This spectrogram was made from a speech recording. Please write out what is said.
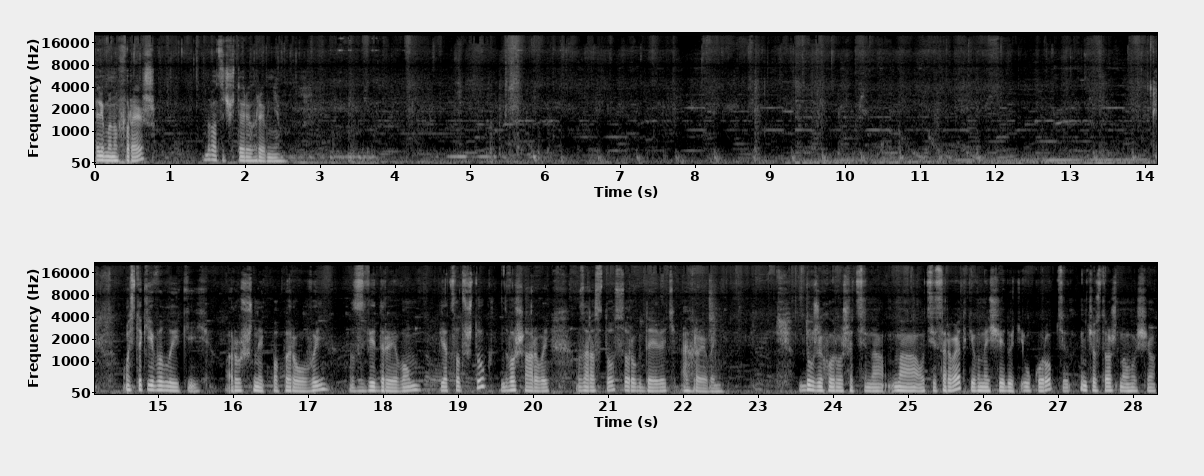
Fresh 24 гривні. Ось такий великий рушник паперовий з відривом 500 штук, двошаровий, зараз 149 гривень. Дуже хороша ціна на оці серветки, вони ще йдуть і у коробці. Нічого страшного, що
